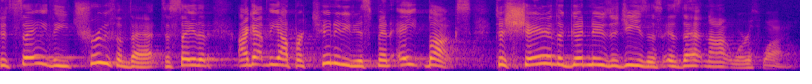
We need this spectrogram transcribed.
To say the truth of that, to say that I got the opportunity to spend eight bucks to share the good news of Jesus, is that not worthwhile?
